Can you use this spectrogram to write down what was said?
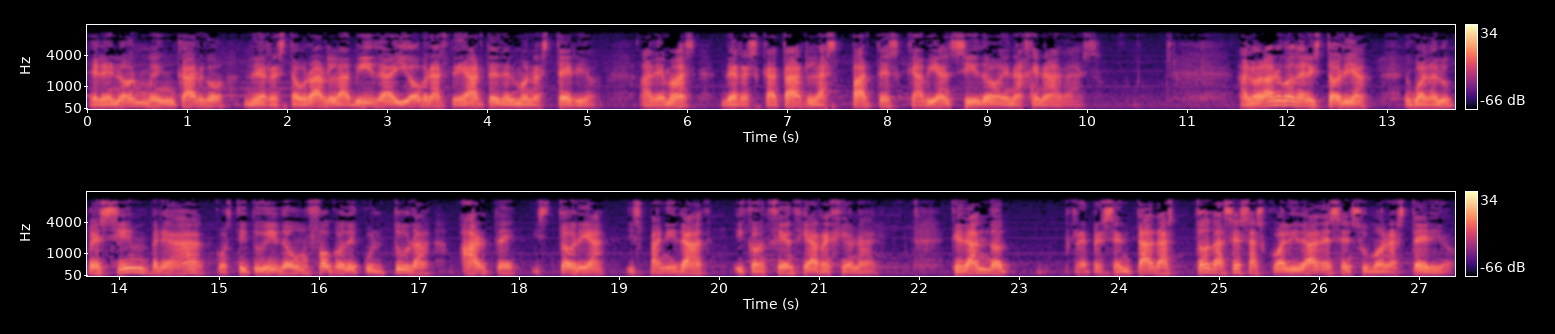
el enorme encargo de restaurar la vida y obras de arte del monasterio, además de rescatar las partes que habían sido enajenadas. A lo largo de la historia, Guadalupe siempre ha constituido un foco de cultura, arte, historia, hispanidad y conciencia regional, quedando representadas todas esas cualidades en su monasterio.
